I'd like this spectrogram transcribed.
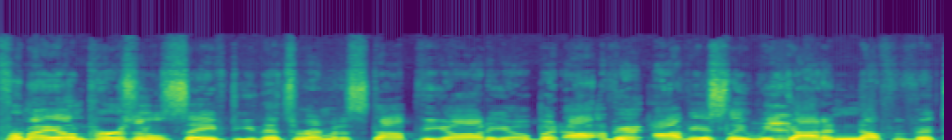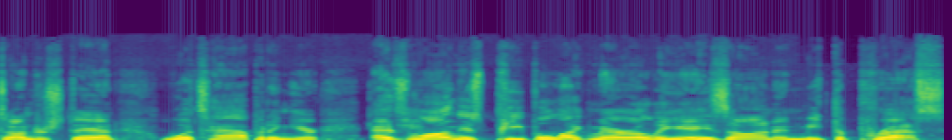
for my own personal safety, that's where I'm going to stop the audio. But obviously, we got enough of it to understand what's happening here. As long as people like Mara Liasson and Meet the Press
